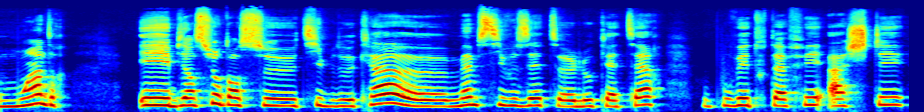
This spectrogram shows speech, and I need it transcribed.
moindre et bien sûr, dans ce type de cas, euh, même si vous êtes locataire, vous pouvez tout à fait acheter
